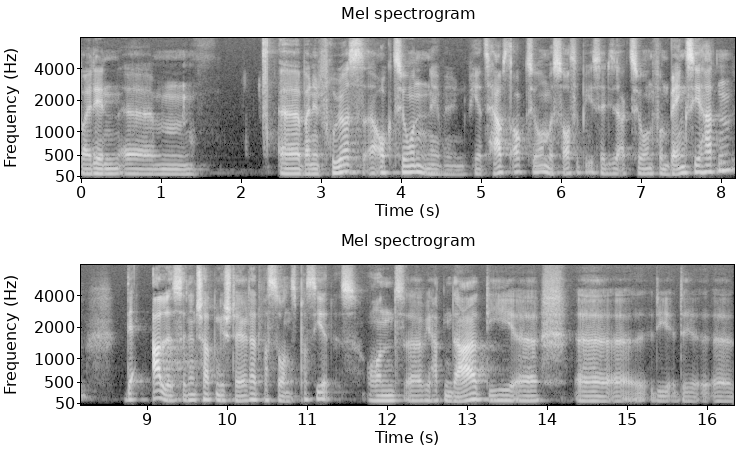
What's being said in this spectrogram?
bei den ähm, äh, bei den Frühjahrsauktionen, nee, bei den jetzt Herbstauktionen, bei Sotheby's, ja diese Aktion von Banksy hatten, der alles in den Schatten gestellt hat, was sonst passiert ist. Und äh, wir hatten da die, äh, äh, die, die äh,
